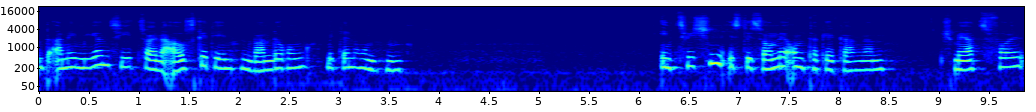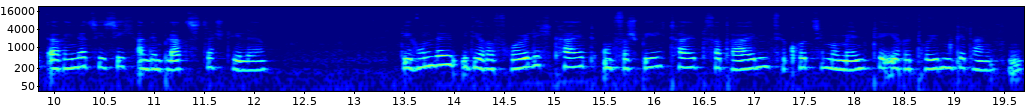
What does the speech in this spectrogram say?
und animieren sie zu einer ausgedehnten Wanderung mit den Hunden. Inzwischen ist die Sonne untergegangen. Schmerzvoll erinnert sie sich an den Platz der Stille. Die Hunde mit ihrer Fröhlichkeit und Verspieltheit vertreiben für kurze Momente ihre trüben Gedanken.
